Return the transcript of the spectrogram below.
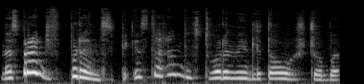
Насправді, в принципі, інстаграм був створений для того, щоб е,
